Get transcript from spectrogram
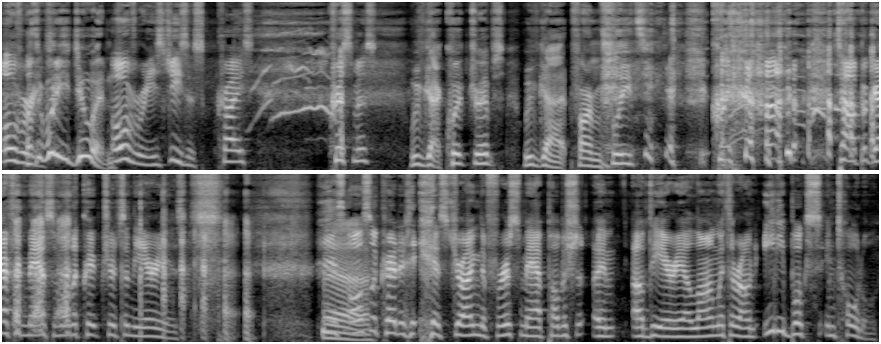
Ovaries. like, what are you doing? Ovaries. Jesus Christ. Christmas. We've got quick trips. We've got farm fleets. Quick, topographic maps of all the quick trips in the areas. He is Uh. also credited as drawing the first map published um, of the area, along with around 80 books in total,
